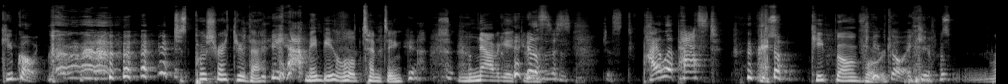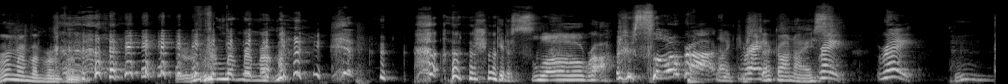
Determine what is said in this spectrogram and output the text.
Keep going. Just push right through that. Yeah. Maybe a little tempting. Yeah. Navigate through. just, just, just pilot past. Keep going forward. Keep going. Keep- Get a slow rock, Slow rock. like you're right. stuck on ice. Right, right. yep.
